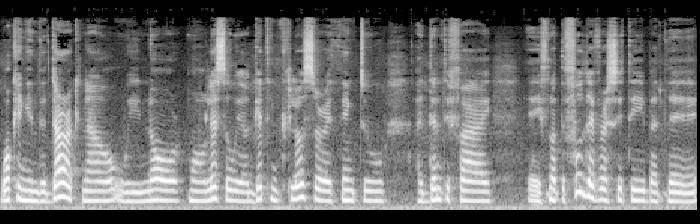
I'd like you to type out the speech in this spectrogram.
walking in the dark, now we know more or less. So we are getting closer, I think, to identify if not the full diversity, but the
